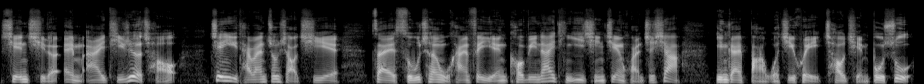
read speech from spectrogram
掀起了 MIT 热潮。建议台湾中小企业在俗称武汉肺炎 （COVID-19） 疫情渐缓之下，应该把握机会超前部署，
